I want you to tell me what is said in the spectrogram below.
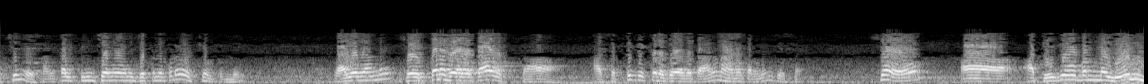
వచ్చింది సంకల్పించను అని చెప్పినప్పుడే వచ్చి ఉంటుంది రాలేదండి సో ఇక్కడ దేవత వస్తా ఆ శక్తికి ఇక్కడ దేవత అని నామకరణం చేశారు సో ఆ తేజోబన్న యోని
